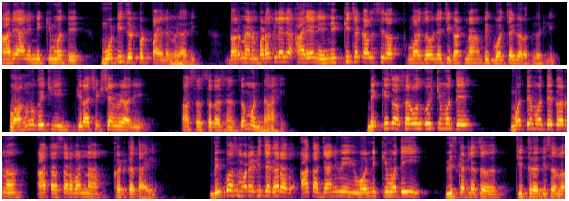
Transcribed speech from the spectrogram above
आर्या आणि निक्कीमध्ये मोठी झटपट पाहायला मिळाली. दरम्यान भडकलेल्या आर्याने निक्कीच्या कालशिरात वाजवल्याची घटना बिग बॉसच्या घरात घडली. वागणुकीची तिला शिक्षा मिळाली असं सदस्यांचं म्हणणं आहे. निक्कीचा सर्वच गोष्टीमध्ये मध्ये मध्ये करणं आता सर्वांना खटकत आहे. बिग बॉस मराठीच्या घरात आता जान्हवी व निक्कीमध्येही विस्कटल्याचं चित्र दिसायला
